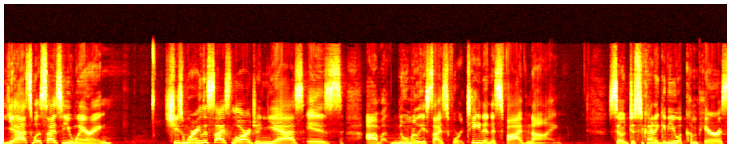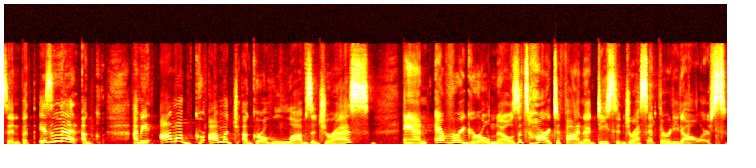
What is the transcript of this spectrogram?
Yaz, what size are you wearing? She's wearing the size large and Yaz is um, normally a size 14 and is 5'9". So just to kind of give you a comparison, but isn't that a, I mean, I'm a, I'm a, a girl who loves a dress and every girl knows it's hard to find a decent dress at $30.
